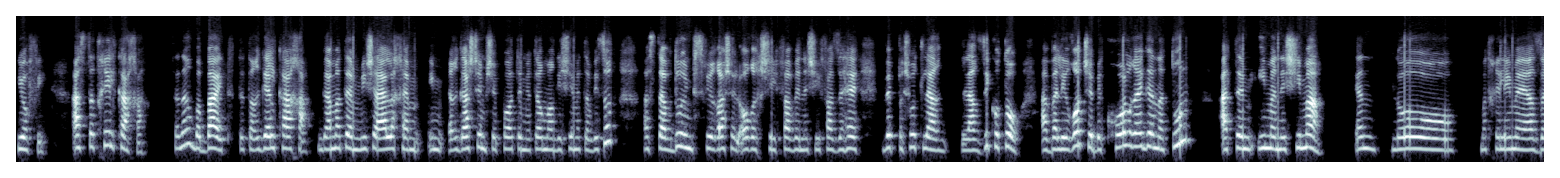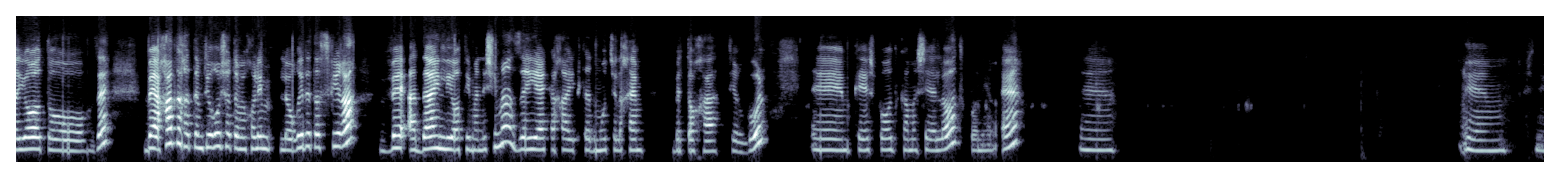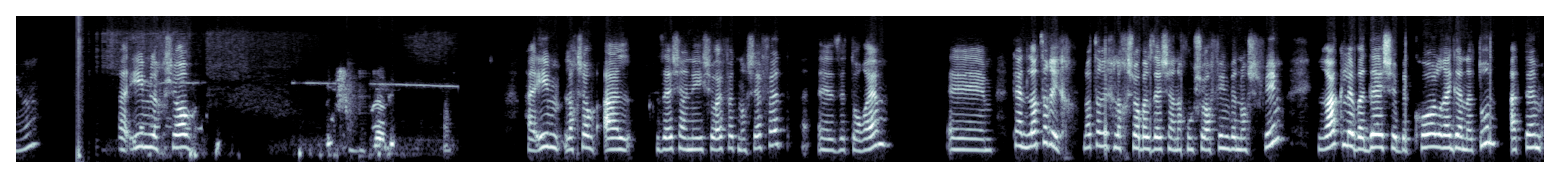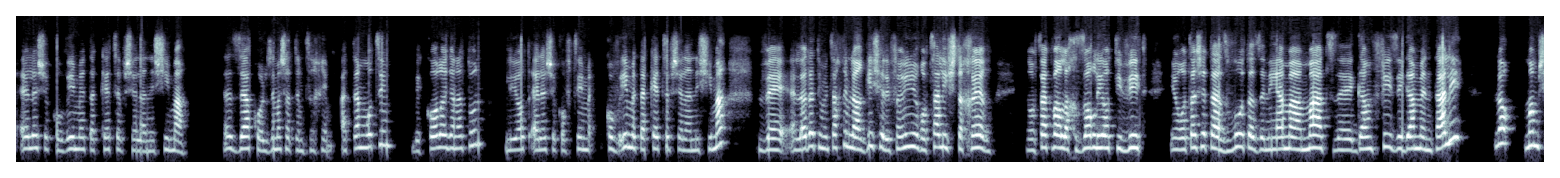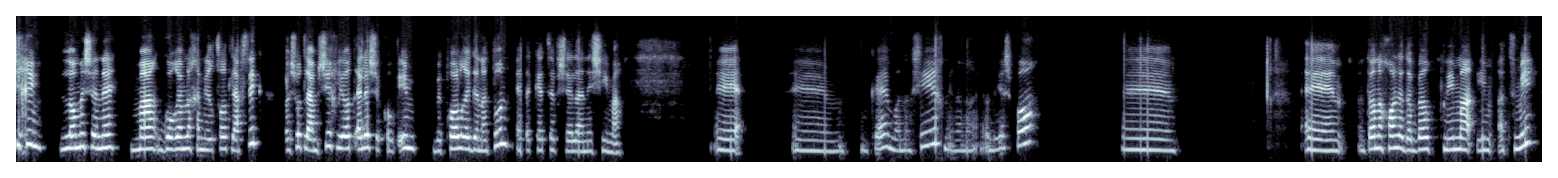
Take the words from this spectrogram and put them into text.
יופי. אז תתחיל ככה, בסדר? בבית, תתרגל ככה. גם אתם, מי שהיה לכם, אם הרגשתם שפה אתם יותר מרגישים את הוויסות, אז תעבדו עם ספירה של אורך שאיפה ונשיפה זהה, ופשוט להחזיק אותו, אבל לראות שבכל רגע נתון אתם עם הנשימה, כן? לא מתחילים הזיות או זה, ואחר כך אתם תראו שאתם יכולים להוריד את הספירה ועדיין להיות עם הנשימה, זה יהיה ככה ההתקדמות שלכם בתוך התרגול. אה, כי יש פה עוד כמה שאלות, בואו נראה. אה, אה, שנייה. האם לחשוב... האם לחשוב על זה שאני שואפת נושפת, אה, זה תורם. אה, כן, לא צריך, לא צריך לחשוב על זה שאנחנו שואפים ונושפים, רק לוודא שבכל רגע נתון אתם אלה שקובעים את הקצב של הנשימה. זה הכל, זה מה שאתם צריכים. אתם רוצים בכל רגע נתון להיות אלה שקובעים את הקצב של הנשימה, ואני לא יודעת אם הצלחתם להרגיש שלפעמים היא רוצה להשתחרר, היא רוצה כבר לחזור להיות טבעית, היא רוצה שתעזבו אותה, זה נהיה מאמץ, זה גם פיזי, גם מנטלי, לא, ממשיכים. לא משנה מה גורם לכם לרצות להפסיק, פשוט להמשיך להיות אלה שקובעים בכל רגע נתון את הקצב של הנשימה. אה, אה, אוקיי, בואו נמשיך, נראה מה עוד יש פה. אה, יותר נכון לדבר פנימה עם עצמי.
